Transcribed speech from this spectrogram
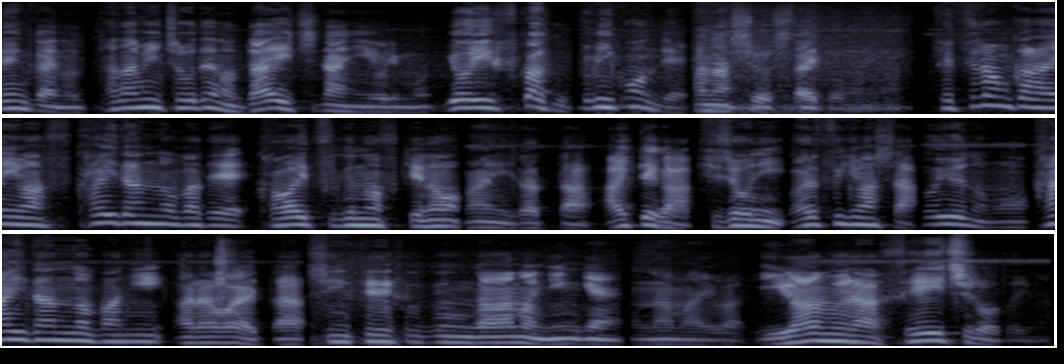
前回の只見町での第一弾よりもより深く踏み込んで話をしたいと思います。結論から言います。階段の場で河合嗣之助の前に立った相手が非常に悪すぎました。というのも、階段の場に現れた新政府軍側の人間、の名前は岩村誠一郎と言います。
